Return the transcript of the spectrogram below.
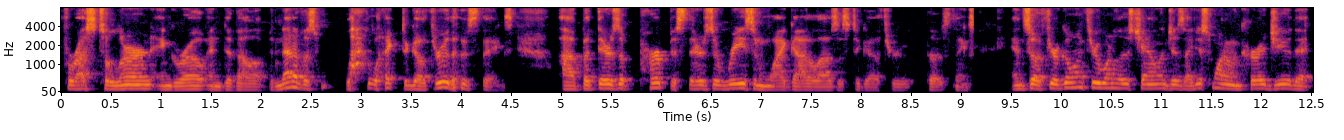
for us to learn and grow and develop. And none of us like to go through those things. Uh, but there's a purpose, there's a reason why God allows us to go through those things. And so if you're going through one of those challenges, I just want to encourage you that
